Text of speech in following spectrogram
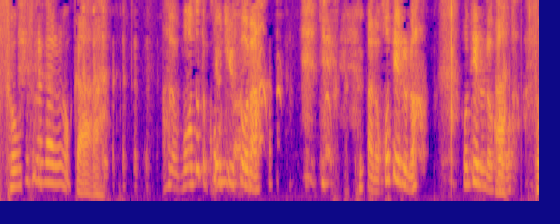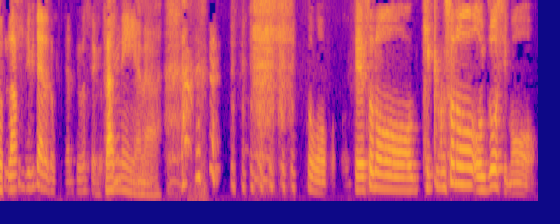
そう繋がるのか。あの、もうちょっと高級そうな、あの、ホテルの、ホテルのこう、ランち。ジみたいなとこやってましたけど、ね。残念やな。そう。で、その、結局その御曹司も、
